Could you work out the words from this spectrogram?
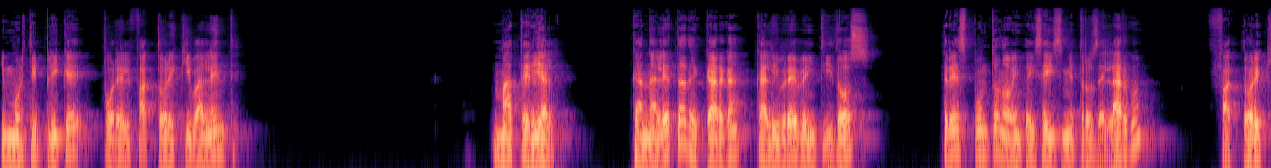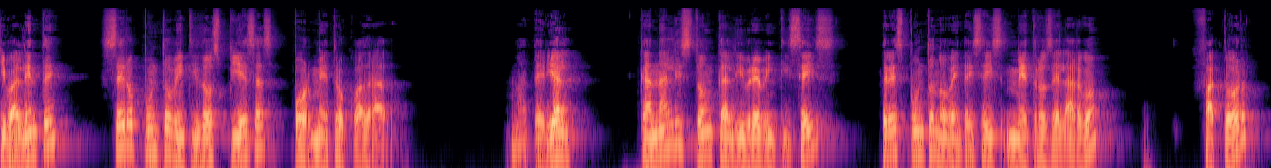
y multiplique por el factor equivalente. Material. Canaleta de carga calibre 22, 3.96 metros de largo, factor equivalente 0.22 piezas por metro cuadrado. Material. Canal listón calibre 26, 3.96 metros de largo, factor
